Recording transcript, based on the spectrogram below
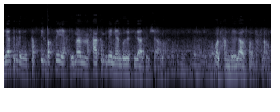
زيادة تفصيل بقية إمام حاكم بدين يعني بدر ذاته إن شاء الله. والحمد لله وصلى الله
